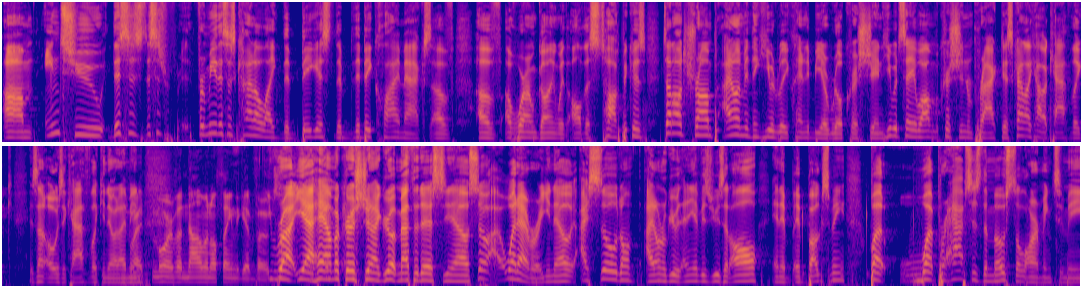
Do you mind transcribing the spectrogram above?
Um, into this is this is for me this is kind of like the biggest the, the big climax of, of of where I'm going with all this talk because Donald Trump I don't even think he would really claim to be a real Christian. He would say well I'm a Christian in practice kind of like how a Catholic is not always a Catholic you know what I mean? Right more of a nominal thing to get votes. Right yeah hey I'm a Christian I grew up Methodist you know so uh, whatever you know? I still don't I don't agree with any of his views at all and it, it bugs me but what perhaps is the most alarming to me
